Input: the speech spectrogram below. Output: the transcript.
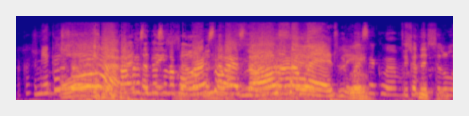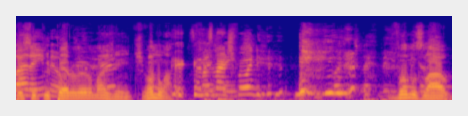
A A cachorra. minha Tá cachorra. Presta prestando atenção na conversa, Wesley? Nossa, É. Wesley. Depois reclama. Fica nesse celular aí, que meu. Pérola era uma gente. Vamos lá. Tá no Mas, smartphone. Vamos lá,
